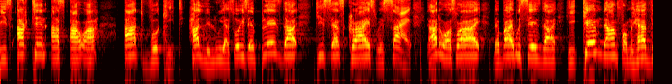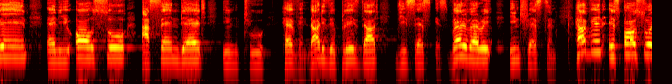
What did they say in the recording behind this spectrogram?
He's acting as our advocate. Hallelujah. So it's a place that Jesus Christ resides. That was why the Bible says that he came down from heaven and he also ascended into heaven. That is a place that Jesus is. Very, very interesting. Heaven is also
